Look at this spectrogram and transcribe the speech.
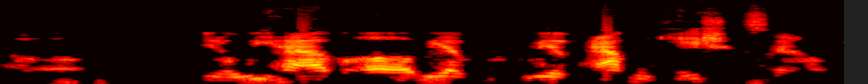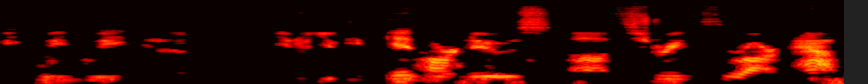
Uh, you know, we have uh, we have we have applications now we, we uh, you know, you can get our news uh, streamed through our app.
